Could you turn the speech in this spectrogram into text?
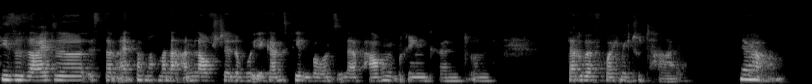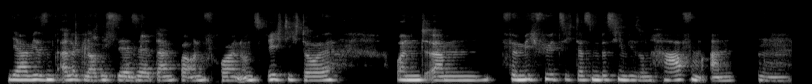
diese Seite ist dann einfach nochmal eine Anlaufstelle, wo ihr ganz viel über uns in Erfahrung bringen könnt. Und darüber freue ich mich total. Ja, ja, wir sind alle, glaube ich, sehr, sehr dankbar und freuen uns richtig doll. Und ähm, für mich fühlt sich das ein bisschen wie so ein Hafen an. Mhm.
